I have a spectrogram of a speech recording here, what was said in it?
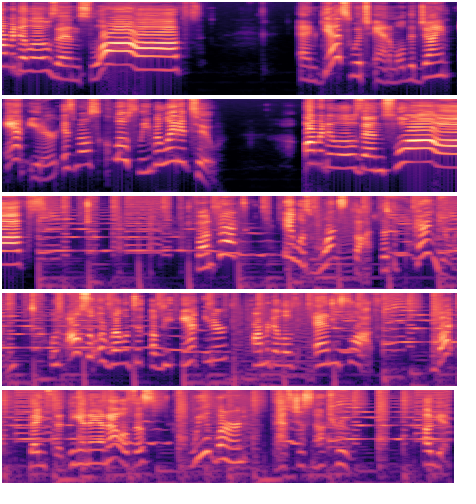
Armadillos and sloths! And guess which animal the giant anteater is most closely related to? Armadillos and sloths! Fun fact it was once thought that the pangolin was also a relative of the anteater, armadillos, and sloths. But thanks to DNA analysis, we learned that's just not true. Again,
